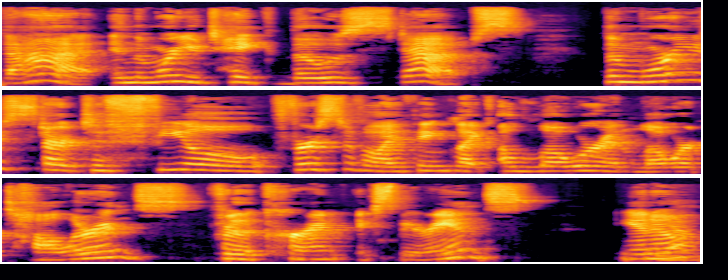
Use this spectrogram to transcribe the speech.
that, and the more you take those steps, the more you start to feel, first of all, I think like a lower and lower tolerance for the current experience, you know? Yeah.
